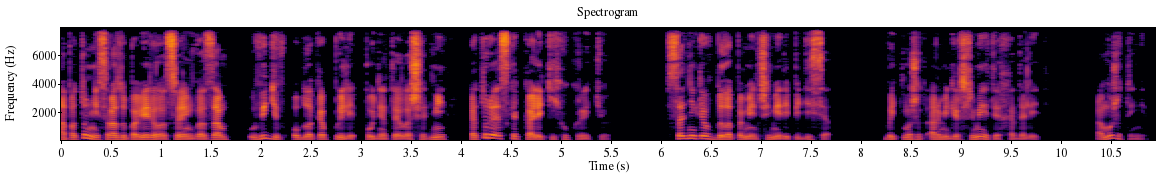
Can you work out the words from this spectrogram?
А потом не сразу поверила своим глазам, увидев облако пыли, поднятое лошадьми, которые скакали к их укрытию. Всадников было по меньшей мере 50. Быть может, Армигер сумеет их одолеть. А может и нет.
